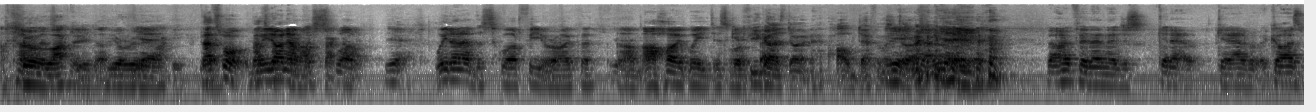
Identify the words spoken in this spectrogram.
I can't You're lucky. You're really Yeah. lucky. That's what. That's we what don't have got the us squad. Up. Yeah. We don't have the squad for Europa. Yeah. Um, I hope we just Well, get. if you back. guys don't, I'll definitely Yeah, don't. no, yeah. But hopefully then they just get out get out of it. But guys,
